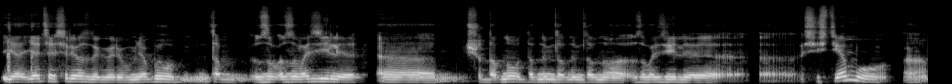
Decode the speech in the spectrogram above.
Я, я тебе серьезно говорю. У меня был... Там завозили э, еще давно, давным-давным-давно завозили э, систему. Э,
